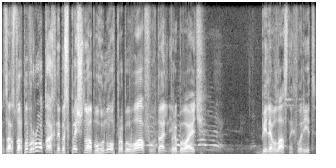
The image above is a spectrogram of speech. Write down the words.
Зараз удар по воротах. Небезпечно. Богунов пробивав в дальній. Перебувають біля власних воріт.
